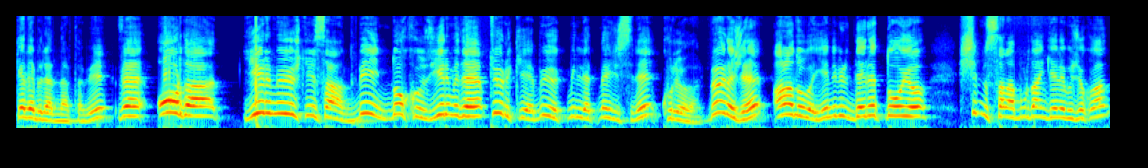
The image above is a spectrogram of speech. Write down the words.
Gelebilenler tabii. Ve orada 23 Nisan 1920'de Türkiye Büyük Millet Meclisi'ni kuruyorlar. Böylece Anadolu'ya yeni bir devlet doğuyor. Şimdi sana buradan gelebilecek olan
